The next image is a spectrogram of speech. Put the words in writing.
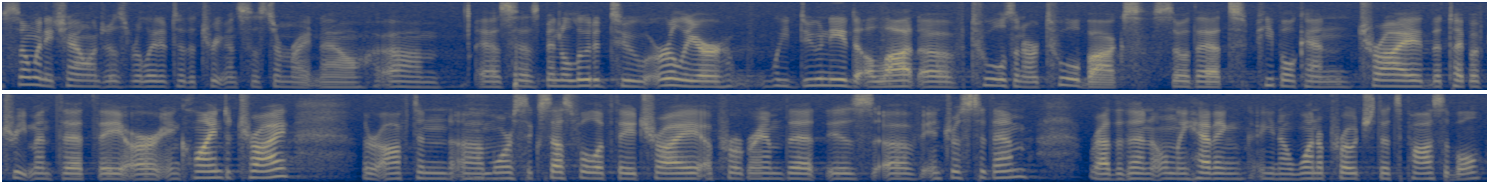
so many challenges related to the treatment system right now. Um, as has been alluded to earlier, we do need a lot of tools in our toolbox so that people can try the type of treatment that they are inclined to try. They're often uh, more successful if they try a program that is of interest to them rather than only having you know, one approach that's possible.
